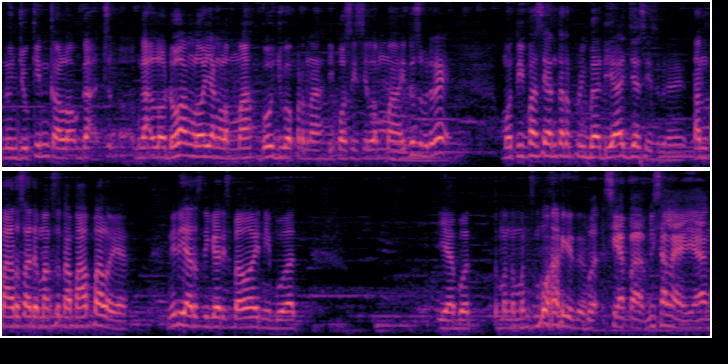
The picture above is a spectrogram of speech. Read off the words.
nunjukin kalau nggak nggak lo doang lo yang lemah, gue juga pernah di posisi lemah. Itu sebenarnya motivasi antar pribadi aja sih sebenarnya. Tanpa harus ada maksud apa apa lo ya. Ini dia harus digaris bawah ini buat ya buat teman-teman semua gitu. Buat siapa? Misalnya yang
